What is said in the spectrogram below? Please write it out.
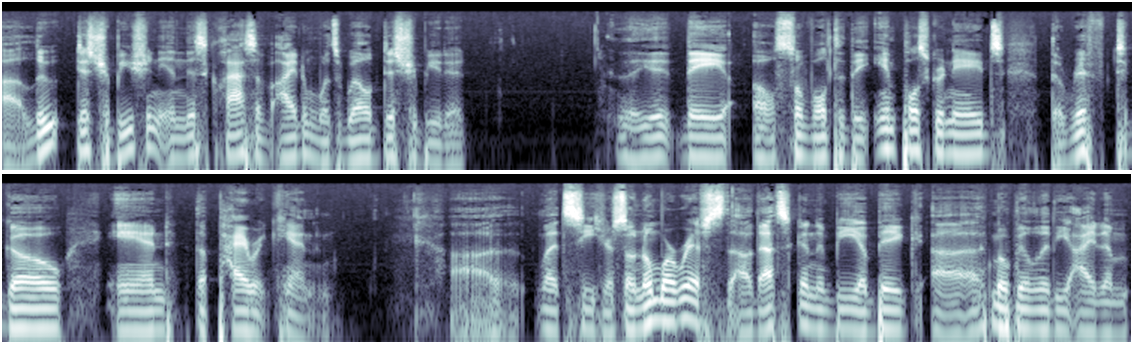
uh, loot distribution in this class of item was well distributed. They, they also vaulted the impulse grenades, the rift to go, and the pirate cannon. Uh, let's see here. So no more rifts. Uh, that's going to be a big uh, mobility item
